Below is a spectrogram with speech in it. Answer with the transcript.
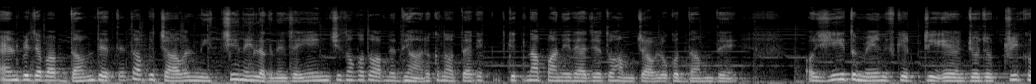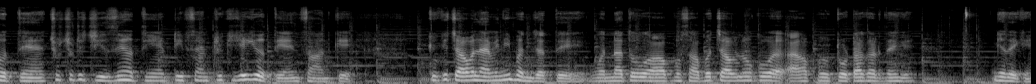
एंड पे जब आप दम देते हैं तो आपके चावल नीचे नहीं लगने चाहिए। इन चीज़ों का तो आपने ध्यान रखना होता है कि कितना पानी रह जाए तो हम चावलों को दम दें। और यही तो मेन इसके जो जो ट्रिक होते हैं छोटी छोटी चीज़ें होती हैं टिप्स एंड ट्रिक यही होते हैं इंसान के। क्योंकि चावल एवं नहीं बन जाते, वरना तो आप साबुत चावलों को आप टोटा कर देंगे। ये देखें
